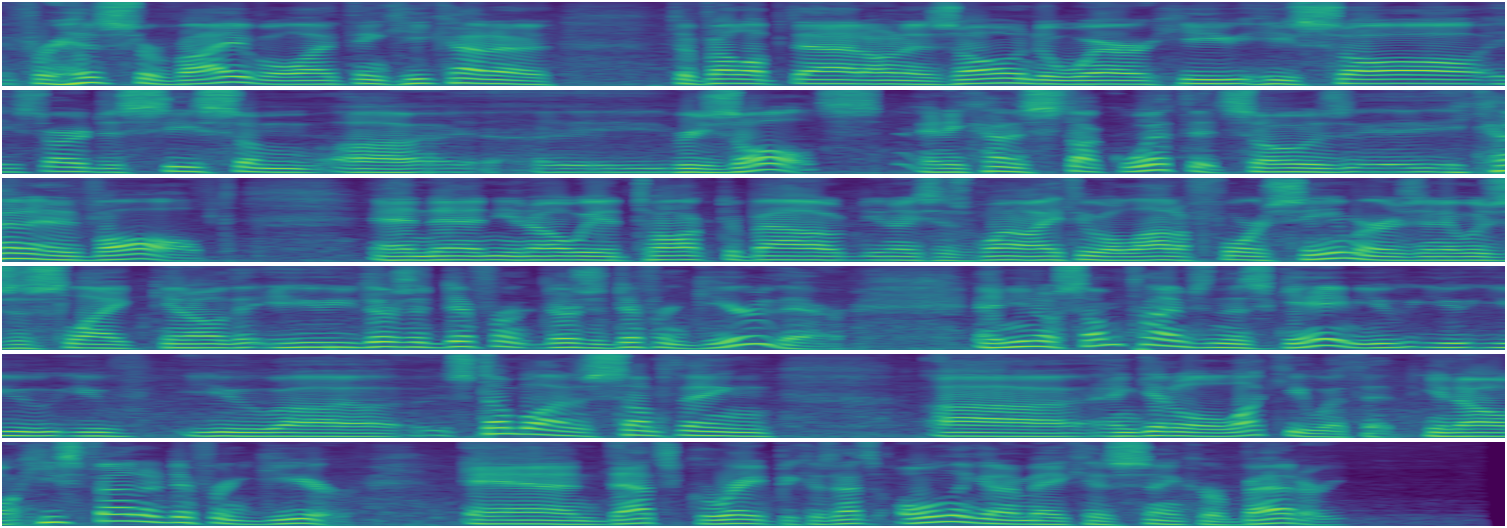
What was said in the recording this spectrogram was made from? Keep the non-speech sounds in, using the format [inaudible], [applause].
for his survival, I think he kind of developed that on his own to where he, he saw he started to see some uh, results and he kind of stuck with it. So it was, he kind of evolved. And then you know we had talked about you know he says wow I threw a lot of four seamers and it was just like you know that you there's a different there's a different gear there. And you know sometimes in this game you you you you you uh, stumble onto something uh, and get a little lucky with it. You know, he's found a different gear, and that's great because that's only going to make his sinker better.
